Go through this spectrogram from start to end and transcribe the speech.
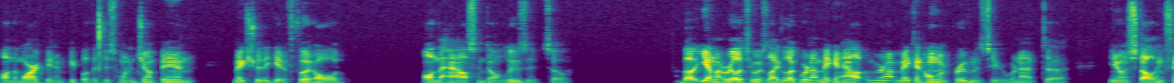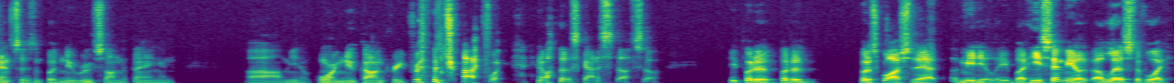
on the market, and people that just want to jump in, make sure they get a foothold on the house and don't lose it. So, but yeah, my realtor was like, "Look, we're not making house, we're not making home improvements here. We're not, uh, you know, installing fences and putting new roofs on the thing and." um, you know, pouring new concrete for the driveway and all this kind of stuff. So he put a put a put a squash to that immediately. But he sent me a, a list of what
